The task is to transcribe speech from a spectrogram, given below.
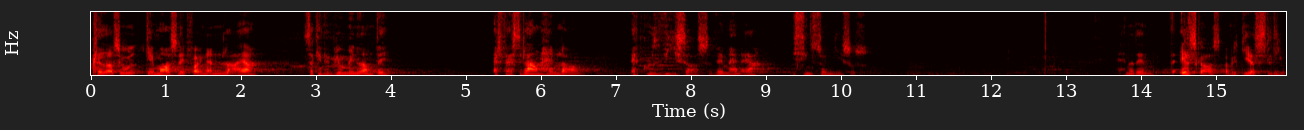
klæder os ud, gemmer os lidt for hinanden, leger, så kan vi blive mindet om det. At fastelavn handler om, at Gud viser os, hvem han er i sin søn Jesus. Han er den, der elsker os og vil give os liv,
